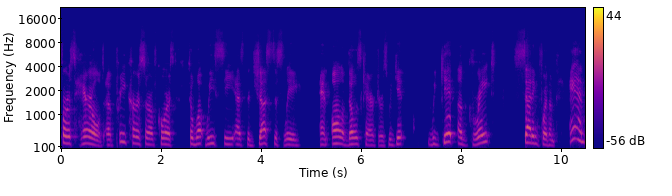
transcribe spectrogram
first herald, a precursor, of course, to what we see as the Justice League and all of those characters. We get we get a great setting for them. And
